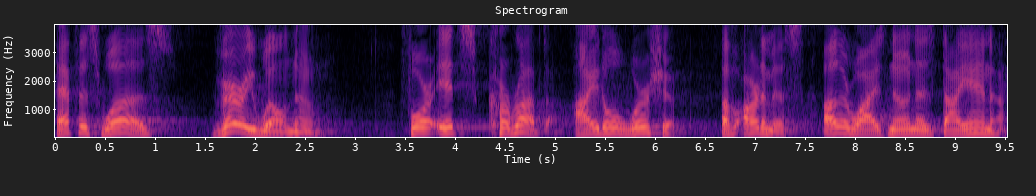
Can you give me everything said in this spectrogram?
Ephesus was very well known for its corrupt idol worship of Artemis, otherwise known as Diana.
